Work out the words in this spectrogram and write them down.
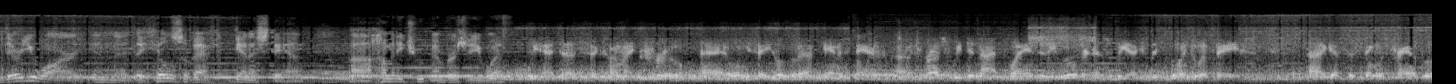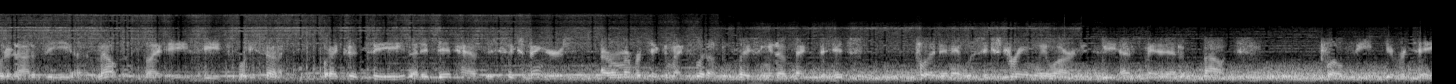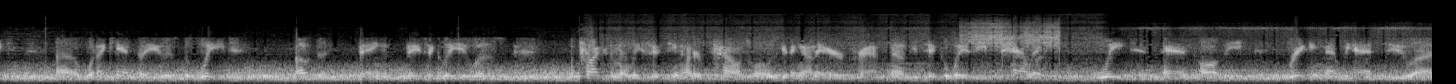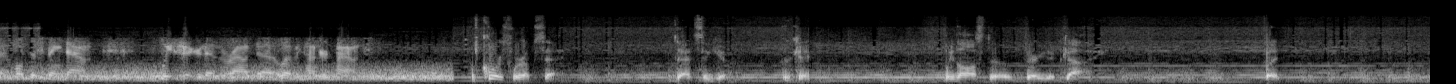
There you are in the, the hills of Afghanistan. Uh, how many troop members are you with? We had uh, six on my crew. Uh, when we say hills of Afghanistan, uh, for us, we did not fly into the wilderness. We actually flew into a base. Uh, I guess this thing was transloaded out of the uh, mountains by a CH-47. But I could see that it did have the six fingers. I remember taking my foot up and placing it up next to its foot, and it was extremely large. We estimated at about 12 feet, give or take. Uh, what I can tell you is the weight of the thing, basically, it was approximately 1,500 pounds when it was getting on the aircraft. Now, if you take away the pallet weight and all the rigging that we had to uh, hold this thing down, we figured it was around uh, 1,100 pounds. Of course, we're upset. That's a given. Okay. We lost a very good guy. But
